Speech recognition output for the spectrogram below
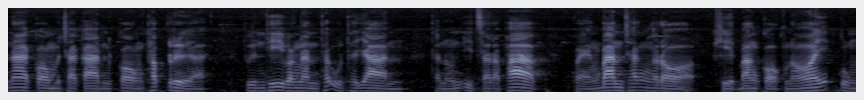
หน้ากองบัญชาการกองทัพเรือ พื้นที่บางนันทอุทยาน ถนนอิสรภาพ แขวงบ้านช่างรอ เขตบางกอกน้อย กรุง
